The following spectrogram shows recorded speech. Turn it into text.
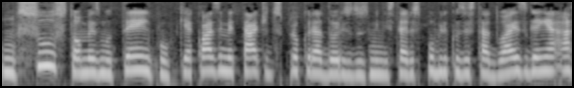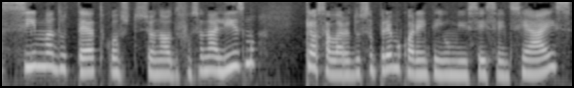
um susto ao mesmo tempo, que é quase metade dos procuradores dos ministérios públicos estaduais ganha acima do teto constitucional do funcionalismo, que é o salário do Supremo, R$ 41.600.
